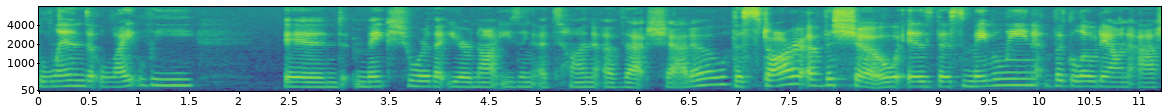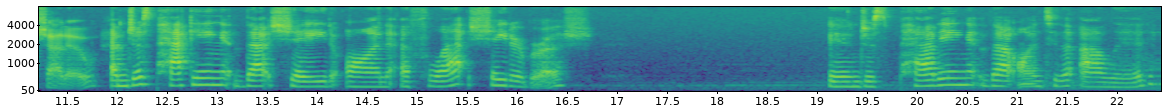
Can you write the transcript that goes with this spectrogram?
blend lightly and make sure that you're not using a ton of that shadow. The star of the show is this Maybelline The Glow Down eyeshadow. I'm just packing that shade on a flat shader brush And just patting that onto the eyelid.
